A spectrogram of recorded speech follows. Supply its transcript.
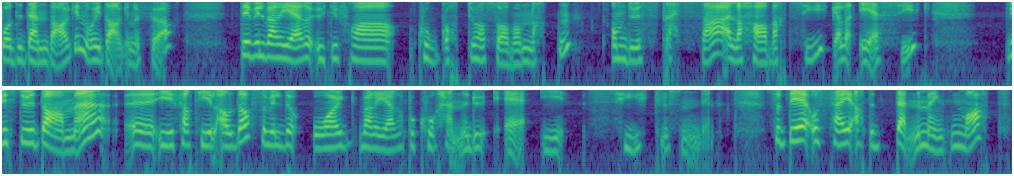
både den dagen og i dagene før. Det vil variere ut ifra hvor godt du har sovet om natten, om du er stressa eller har vært syk eller er syk. Hvis du er dame eh, i fertil alder, så vil det òg variere på hvor henne du er i syklusen din. Så det å si at denne mengden mat,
